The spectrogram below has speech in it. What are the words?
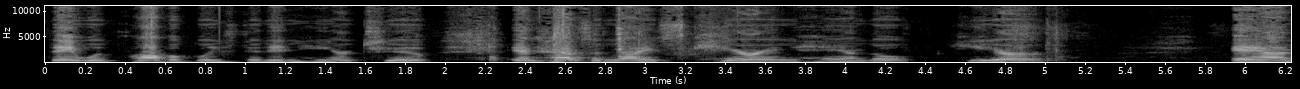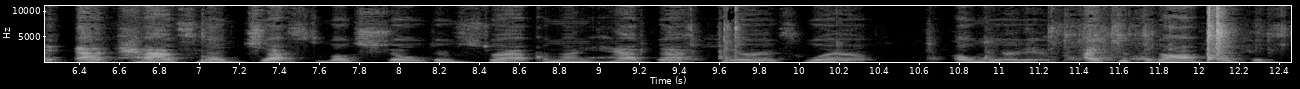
they would probably fit in here too. It has a nice carrying handle here and it has an adjustable shoulder strap and I have that here as well. Oh, here it is. I took it off because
